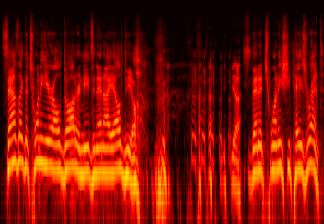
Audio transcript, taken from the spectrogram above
Sounds like the 20 year old daughter needs an NIL deal. yes. then at 20, she pays rent.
